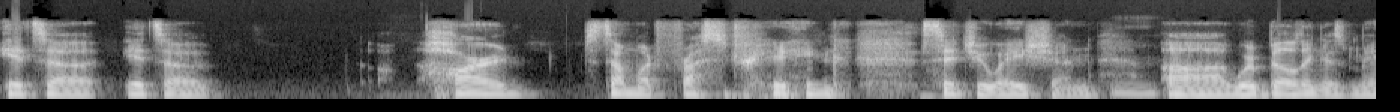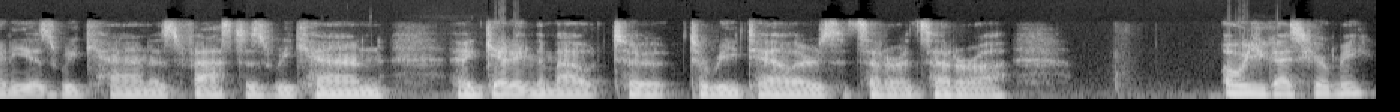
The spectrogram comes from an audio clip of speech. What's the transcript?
it's a it's a hard somewhat frustrating situation. Uh, we're building as many as we can as fast as we can uh, getting them out to to retailers et cetera et cetera. Oh you guys hear me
